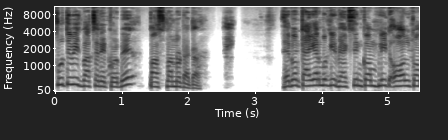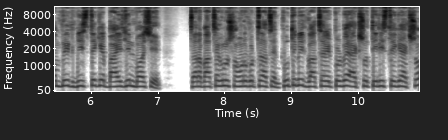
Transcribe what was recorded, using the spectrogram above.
প্রতিবিধ বাচ্চা রেট পড়বে পাঁচপান্ন টাকা। এবং টাইগার মুরগির ভ্যাকসিন কমপ্লিট অল কমপ্লিট বিশ থেকে বাইশ দিন বয়সের যারা বাচ্চাগুলো সংগ্রহ করতে আছেন প্রতিবিধ বাচ্চা রেট পড়বে একশো তিরিশ থেকে একশো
